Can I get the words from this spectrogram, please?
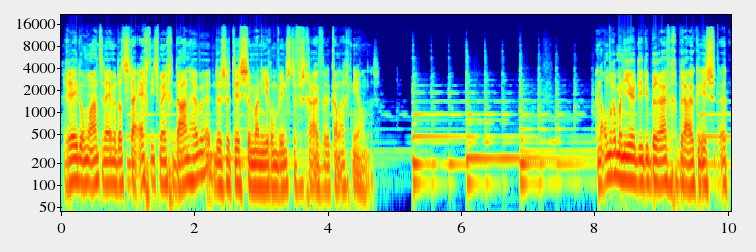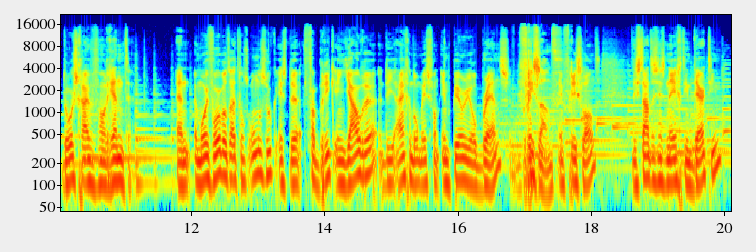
reden om aan te nemen dat ze daar echt iets mee gedaan hebben. Dus het is een manier om winst te verschuiven. Dat kan eigenlijk niet anders. Een andere manier die die bedrijven gebruiken is het doorschuiven van rente. En een mooi voorbeeld uit ons onderzoek is de fabriek in Jouren, die eigendom is van Imperial Brands. Friesland. In Friesland. Die staat er sinds 1913.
